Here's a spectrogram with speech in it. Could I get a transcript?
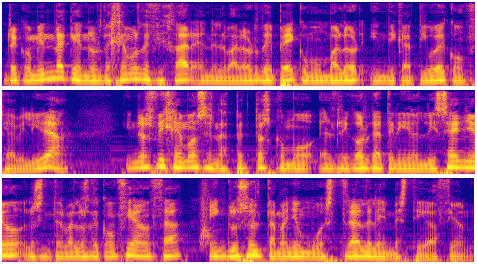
recomienda que nos dejemos de fijar en el valor de P como un valor indicativo de confiabilidad, y nos fijemos en aspectos como el rigor que ha tenido el diseño, los intervalos de confianza e incluso el tamaño muestral de la investigación.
